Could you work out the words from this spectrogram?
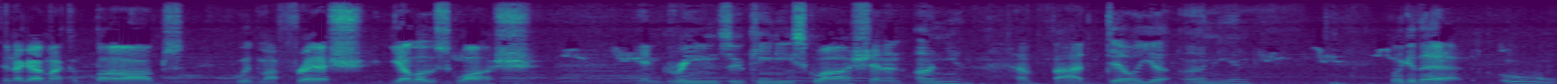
Then I got my kebabs with my fresh yellow squash and green zucchini squash and an onion, a Vidalia onion. Look at that. Ooh,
